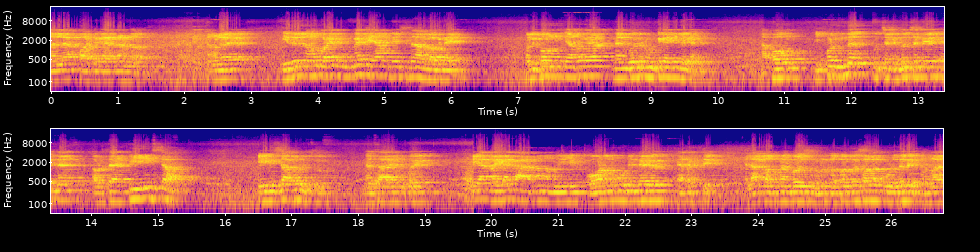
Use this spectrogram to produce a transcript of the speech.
നല്ല പാട്ടുകാരനാണെന്ന് നമ്മളെ നമ്മൾ ഇത് നമ്മൾ കുറെ മുമ്പേ ചെയ്യാൻ ഉദ്ദേശിക്കുന്ന അവിടെ. നമ്മളിപ്പം ഞാൻ പറയാ നിലമ്പൂരിൽ ഡ്യൂട്ടി കഴിഞ്ഞ് വരികയാണ് അപ്പോൾ ഇപ്പോൾ ഇന്ന് ഉച്ചയ്ക്ക് ഇന്ന് ഉച്ചയ്ക്ക് എന്നെ അവിടുത്തെ ക്ലീനിങ് സ്റ്റാഫ് ക്ലീനിങ് സ്റ്റാഫ് വിളിച്ചു. ഞാൻ സാറേ നമുക്കൊരു വൈകാൻ കാരണം നമ്മൾ ഈ ഓണം കൂടിന്റെ ഒരു എഫക്റ്റ് എല്ലാ ക്ലബ് മെമ്പേഴ്സും ക്ലബ് മെമ്പേഴ്സുള്ള കൂടുതൽ നമ്മളെ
